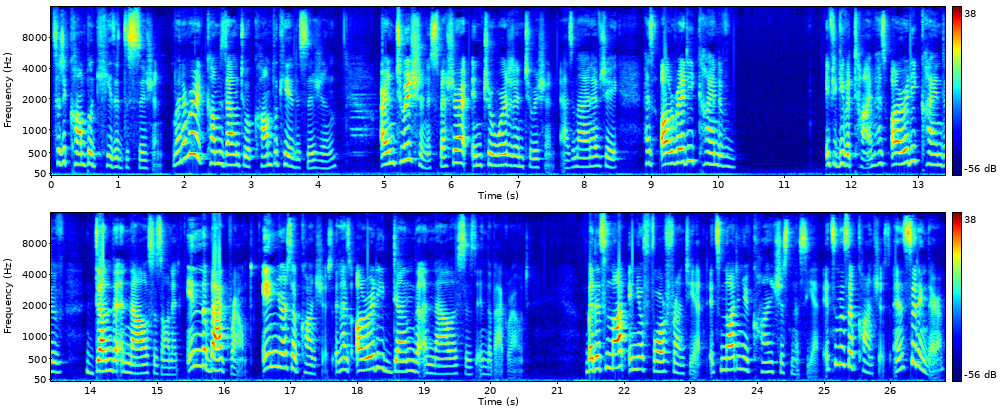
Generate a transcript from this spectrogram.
such a complicated decision. Whenever it comes down to a complicated decision, our intuition, especially our introverted intuition as an INFJ, has already kind of, if you give it time, has already kind of done the analysis on it in the background, in your subconscious. It has already done the analysis in the background. But it's not in your forefront yet. It's not in your consciousness yet. It's in the subconscious and it's sitting there.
